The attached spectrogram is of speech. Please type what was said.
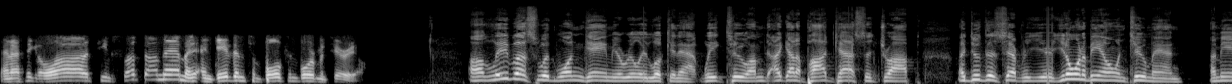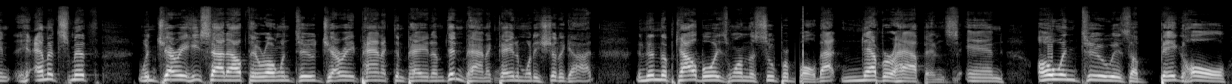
And I think a lot of teams slept on them and, and gave them some bulletin board material. Uh, leave us with one game you're really looking at. Week two, I'm, I got a podcast that dropped. I do this every year. You don't want to be 0 2, man. I mean, Emmitt Smith, when Jerry, he sat out there 0 2. Jerry panicked and paid him. Didn't panic, paid him what he should have got. And then the Cowboys won the Super Bowl. That never happens. And 0 2 is a big hole,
